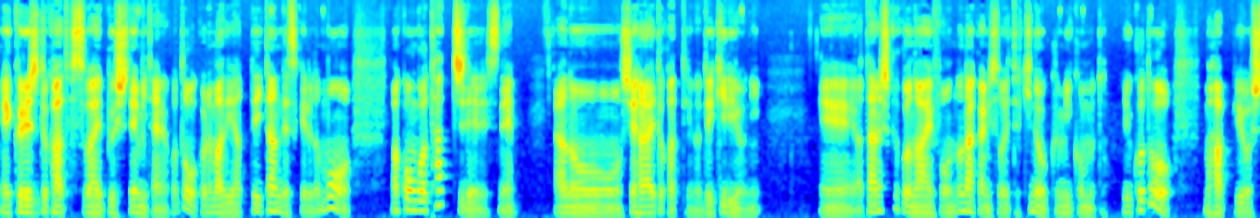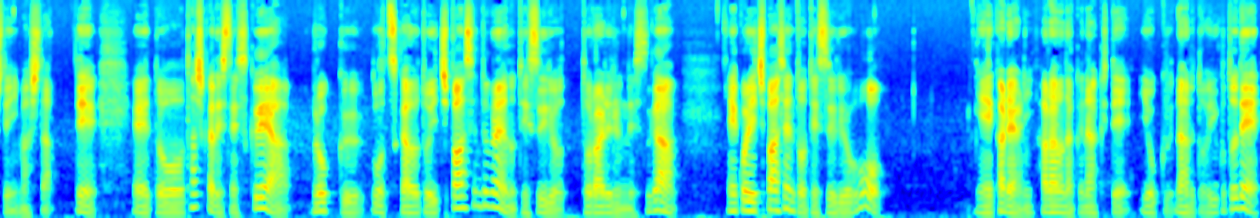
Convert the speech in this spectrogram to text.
えクレジットカードスワイプしてみたいなことをこれまでやっていたんですけれども、まあ、今後タッチでですね、あのー、支払いとかっていうのできるように、えー、新しくこの iPhone の中にそういった機能を組み込むということを、ま、発表していました。で、えっ、ー、と、確かですね、スクエアブロックを使うと1%ぐらいの手数料取られるんですが、えー、これ1%の手数料をえ、彼らに払わなくなくてよくなるということで、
